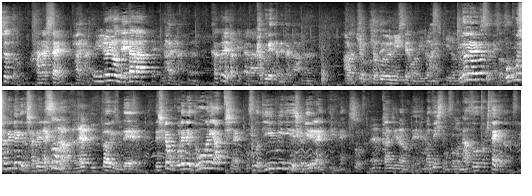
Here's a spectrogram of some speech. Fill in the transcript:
ちょっと話したいはいはい。のいろいろネタがあって、はいはうん。隠れたネタが。い。隠れたネタが。うんある曲曲にしてもいろいいろんいろいろありますよね。僕も喋りたいけど喋れない。そうなんだね。いっぱいあるんで。でしかもこれね動画にアップしない。もうその DVD でしか見れないっていうね。そうだね。感じなので、まあ、ぜひともその謎を解きたい方はですね、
